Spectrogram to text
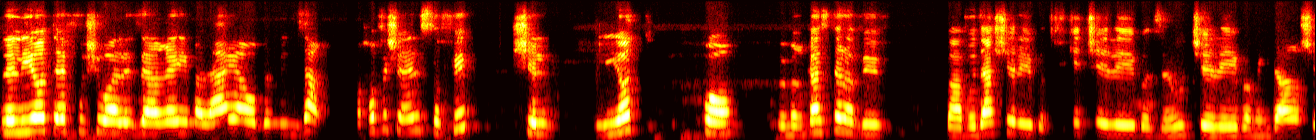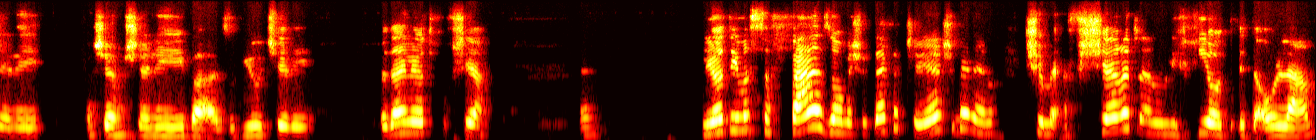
ללהיות איפשהו על איזה הרי הימאליה או במנזר, החופש האינסופי של להיות פה במרכז תל אביב, בעבודה שלי, בתפקיד שלי, בזהות שלי, במגדר שלי, בשם שלי, בזוגיות שלי, ועדיין להיות חופשייה. כן? להיות עם השפה הזו המשותפת שיש בינינו, שמאפשרת לנו לחיות את העולם,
